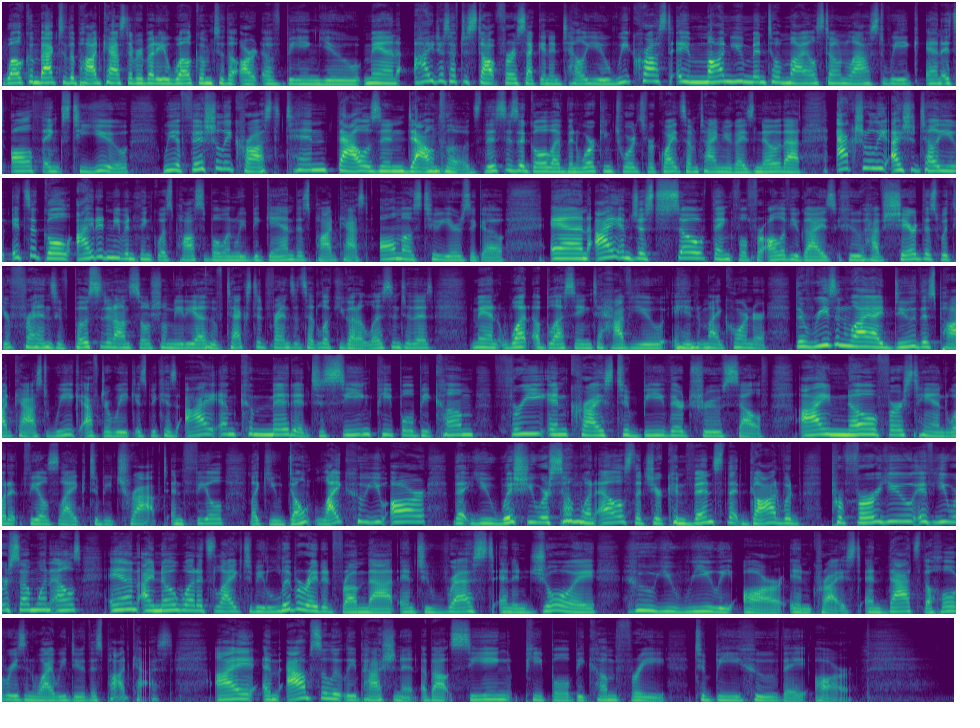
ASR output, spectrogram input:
Welcome back to the podcast, everybody. Welcome to the art of being you. Man, I just have to stop for a second and tell you we crossed a monumental milestone last week, and it's all thanks to you. We officially crossed 10,000 downloads. This is a goal I've been working towards for quite some time. You guys know that. Actually, I should tell you, it's a goal I didn't even think was possible when we began this podcast almost two years ago. And I am just so thankful for all of you guys who have shared this with your friends, who've posted it on social media who've texted friends and said, Look, you got to listen to this. Man, what a blessing to have you in my corner. The reason why I do this podcast week after week is because I am committed to seeing people become free in Christ to be their true self. I know firsthand what it feels like to be trapped and feel like you don't like who you are, that you wish you were someone else, that you're convinced that God would prefer you if you were someone else. And I know what it's like to be liberated from that and to rest and enjoy who you really are in Christ. And that's the whole reason why we do this podcast. I am absolutely passionate about seeing people become free to be who they are.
